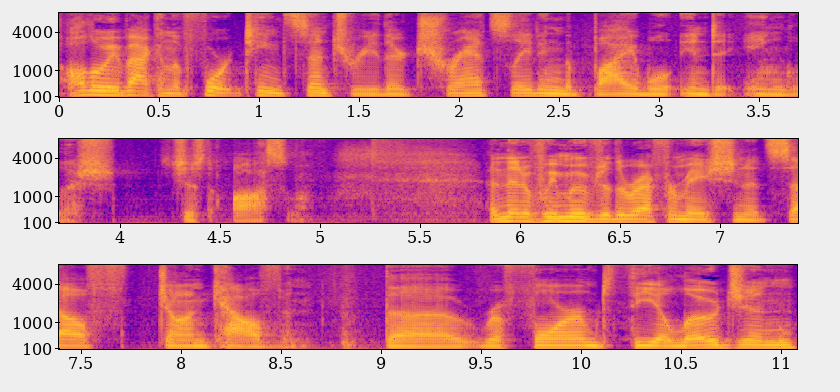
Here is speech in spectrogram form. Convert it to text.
all the way back in the 14th century, they're translating the Bible into English. Just awesome. And then if we move to the Reformation itself, John Calvin, the Reformed theologian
